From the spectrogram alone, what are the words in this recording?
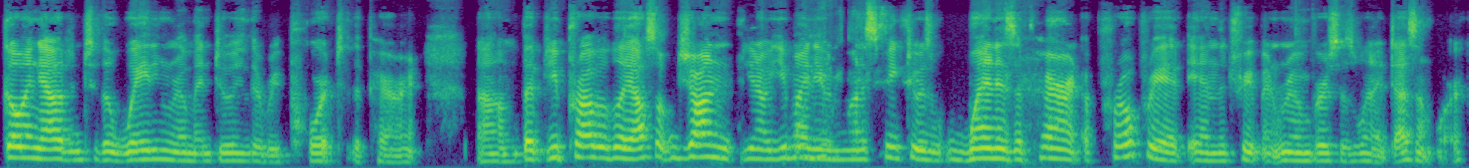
going out into the waiting room and doing the report to the parent. Um, but you probably also, John, you know, you might even want to speak to is when is a parent appropriate in the treatment room versus when it doesn't work.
